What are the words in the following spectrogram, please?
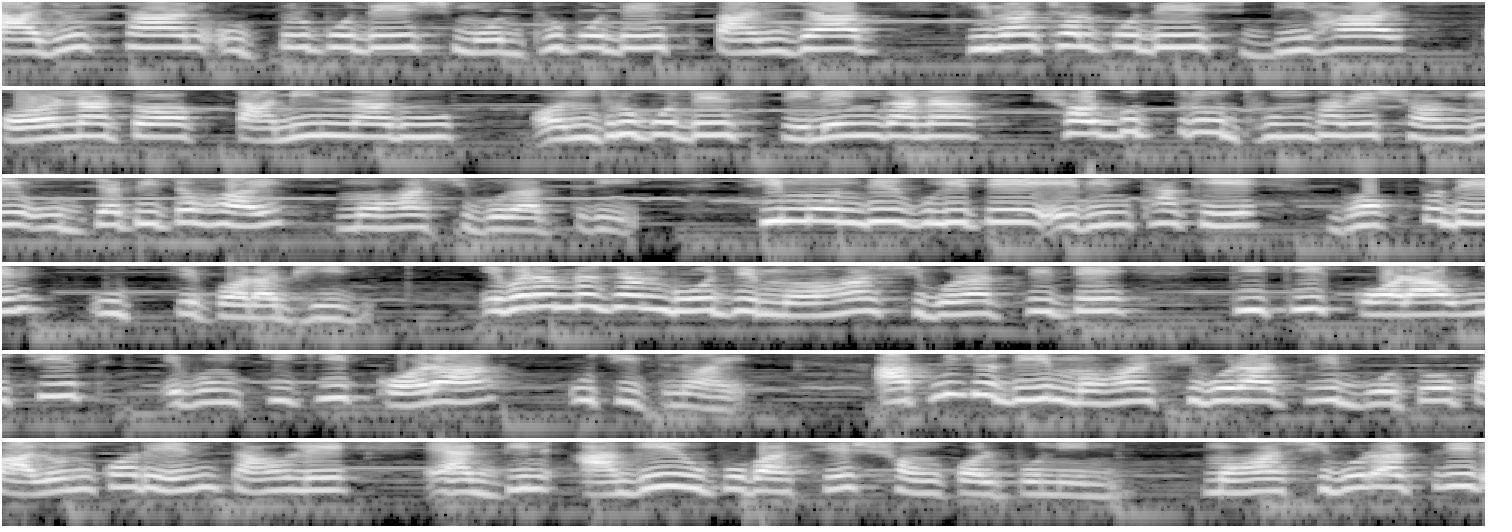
রাজস্থান, উত্তরপ্রদেশ, মধ্যপ্রদেশ, পাঞ্জাব, হিমাচল প্রদেশ, বিহার, কর্ণাটক, তামিলনাড়ু, অন্ধ্রপ্রদেশ, তেলেঙ্গানা সর্বত্র ধুমধামের সঙ্গে উদযাপিত হয় মহাশিবরাত্রি। শিব মন্দিরগুলিতে এদিন থাকে ভক্তদের উপচে পড়া ভিড়। এবার আমরা জানব যে মহাশিবরাত্রিতে কি কি করা উচিত এবং কি কি করা উচিত নয়। আপনি যদি মহাশিবরাত্রি ব্রত পালন করেন, তাহলে একদিন আগে উপবাসের সংকল্প নিন। মহাশিবরাত্রির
